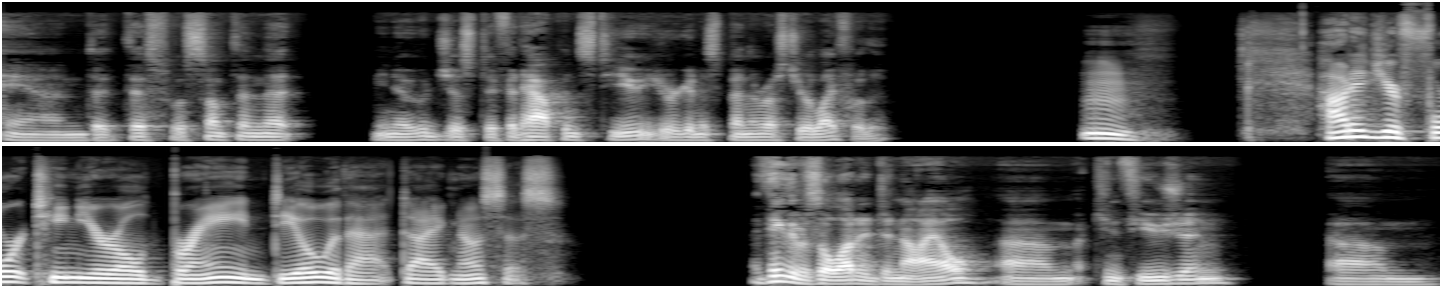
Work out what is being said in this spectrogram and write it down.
and that this was something that, you know, just if it happens to you, you're going to spend the rest of your life with it. Mm. How did your 14 year old brain deal with that diagnosis? I think there was a lot of denial, um, confusion, um,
